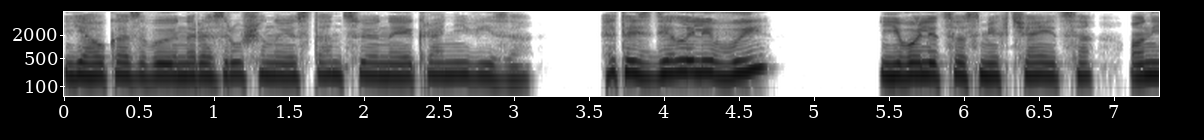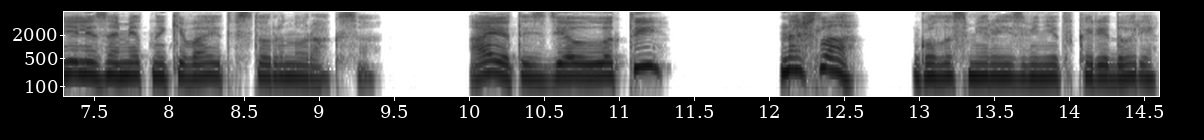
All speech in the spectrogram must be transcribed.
Я указываю на разрушенную станцию на экране виза. «Это сделали вы?» Его лицо смягчается, он еле заметно кивает в сторону Ракса. «А это сделала ты?» «Нашла!» — голос Мира извинит в коридоре.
